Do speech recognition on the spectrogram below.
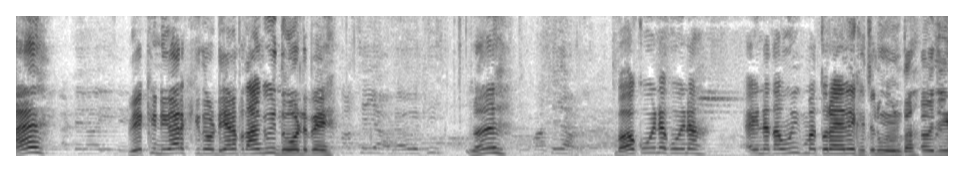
ਹੈ? ਵੇਖੀ ਨਿਗਾਹ ਰੱਖੀ ਤੁਹਾਡੇ ਯਾਰ ਪਤੰਗ ਵੀ ਦੋ ਡੱਬੇ। ਹੈ? ਬਾ ਕੋਈ ਨਾ ਕੋਈ ਨਾ। ਇੰਨਾ ਤਾਂ ਉਹੀ ਮੈਂ ਤੁਰਿਆ ਇਹਦੇ ਖਿੱਚ ਲੂ ਹੁਣ ਤਾਂ। ਲਓ ਜੀ।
